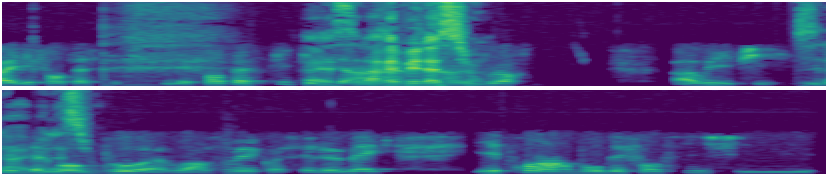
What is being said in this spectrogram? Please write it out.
Ah il est fantastique. Il est fantastique c'est la révélation ah oui, puis il est tellement beau à voir jouer, quoi. C'est le mec, il prend un rebond défensif, il,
